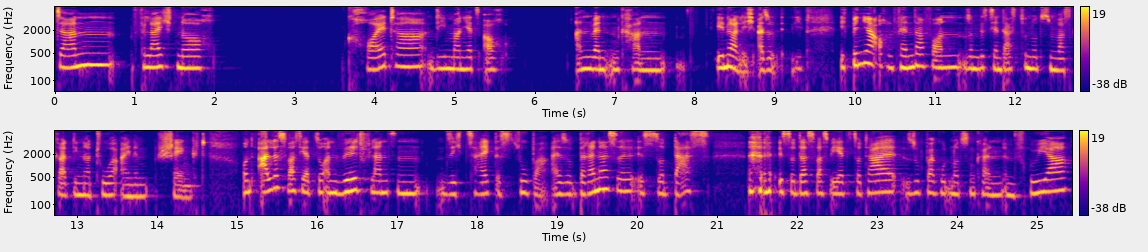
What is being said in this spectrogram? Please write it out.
dann vielleicht noch Kräuter, die man jetzt auch anwenden kann innerlich. Also ich bin ja auch ein Fan davon, so ein bisschen das zu nutzen, was gerade die Natur einem schenkt. Und alles, was jetzt so an Wildpflanzen sich zeigt, ist super. Also Brennnessel ist so das, ist so das, was wir jetzt total super gut nutzen können im Frühjahr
